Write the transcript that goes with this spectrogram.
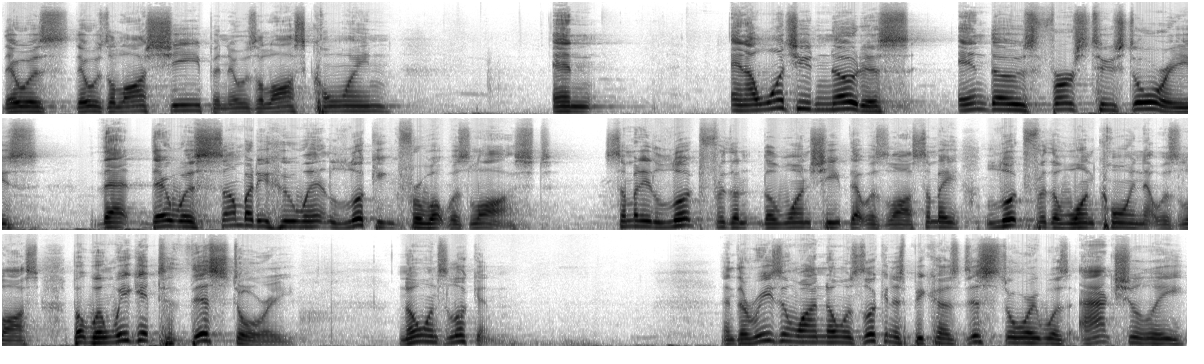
There was there was a lost sheep and there was a lost coin. And and I want you to notice in those first two stories that there was somebody who went looking for what was lost. Somebody looked for the, the one sheep that was lost. Somebody looked for the one coin that was lost. But when we get to this story, no one's looking. And the reason why no one's looking is because this story was actually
